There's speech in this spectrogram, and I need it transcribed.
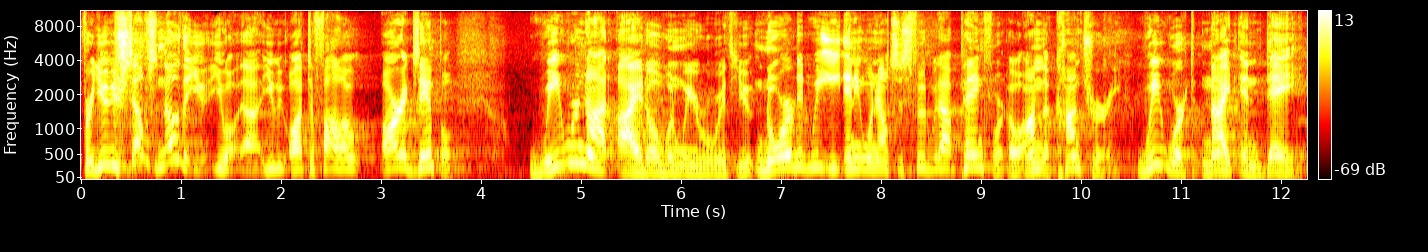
For you yourselves know that you, you, uh, you ought to follow our example. We were not idle when we were with you, nor did we eat anyone else's food without paying for it. Oh, on the contrary, we worked night and day,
